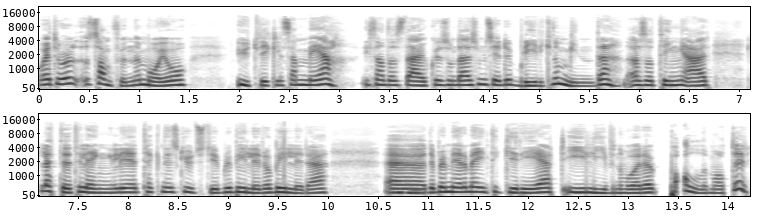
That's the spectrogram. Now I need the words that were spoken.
Og jeg tror samfunnet må jo utvikle seg med. Altså, det er som, det er som du sier, det blir ikke noe mindre. Altså, ting er lettere tilgjengelig, teknisk utstyr blir billigere og billigere. Eh, Det blir mer og mer integrert i livene våre på alle måter.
